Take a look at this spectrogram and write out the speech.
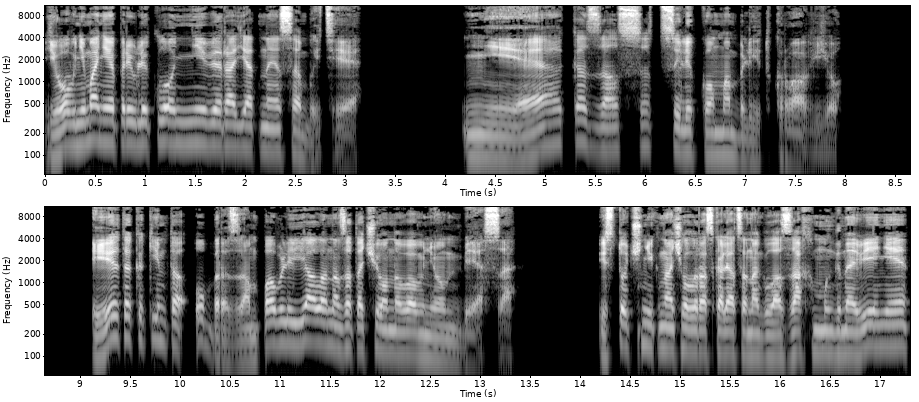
Его внимание привлекло невероятное событие. Не оказался целиком облит кровью. И это каким-то образом повлияло на заточенного в нем беса. Источник начал раскаляться на глазах мгновение,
